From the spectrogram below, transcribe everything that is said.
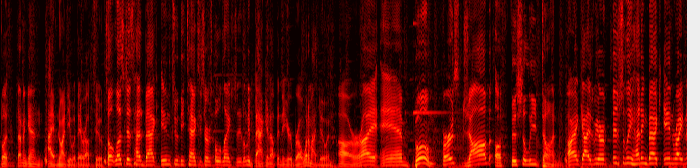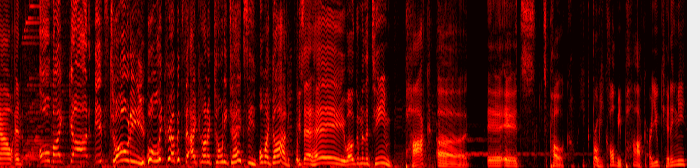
But then again, I have no idea what they were up to. So let's just head back into the taxi service. Oh, actually, let me back it up into here, bro. What am I doing? All right, and boom. First job officially done. All right, guys, we are officially heading back in right now. And oh my God, it's Tony. Holy crap, it's the iconic Tony taxi. Oh my God. He said, hey, welcome to the team, Pock. Uh, it's, it's Poke. He, bro, he called me Pock. Are you kidding me?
